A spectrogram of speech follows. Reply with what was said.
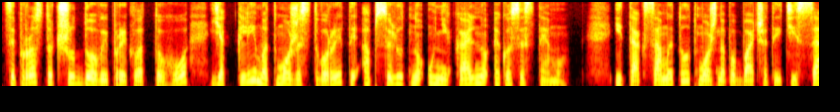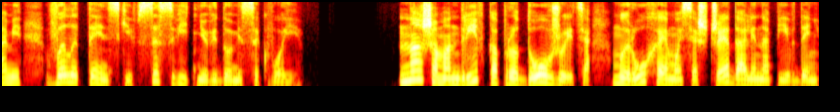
Це просто чудовий приклад того, як клімат може створити абсолютно унікальну екосистему. І так саме тут можна побачити ті самі велетенські, всесвітньо відомі секвої. Наша мандрівка продовжується, ми рухаємося ще далі на південь.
